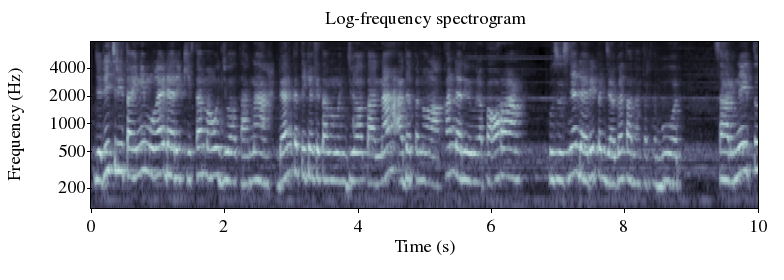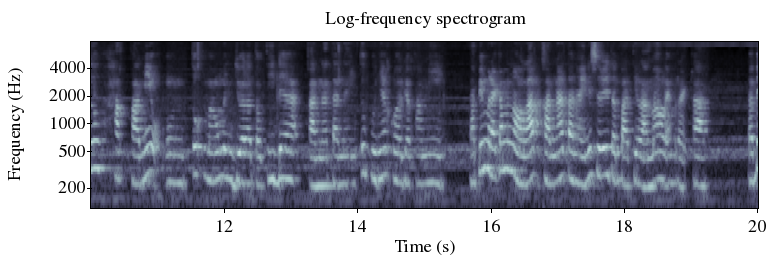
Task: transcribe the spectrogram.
Jadi cerita ini mulai dari kita mau jual tanah. Dan ketika kita mau menjual tanah, ada penolakan dari beberapa orang. Khususnya dari penjaga tanah tersebut. Seharusnya itu hak kami untuk mau menjual atau tidak. Karena tanah itu punya keluarga kami. Tapi mereka menolak karena tanah ini sudah ditempati lama oleh mereka. Tapi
